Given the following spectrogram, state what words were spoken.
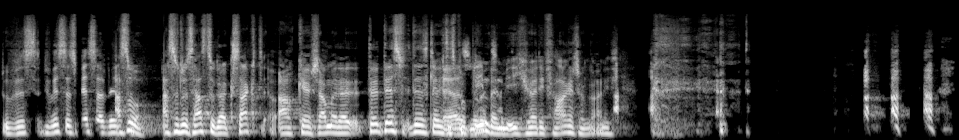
du wirst, du wirst es besser wissen. Ach so, ach so, das hast du gerade gesagt. Ah, Okay, schau mal, da- das, das ist, glaube ich, Ja, das das Problem bei mir. Ich höre die Frage schon gar nicht.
